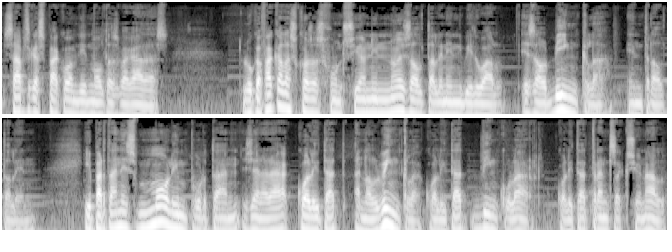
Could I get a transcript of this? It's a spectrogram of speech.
saps, Gaspar, com hem dit moltes vegades, el que fa que les coses funcionin no és el talent individual, és el vincle entre el talent. I, per tant, és molt important generar qualitat en el vincle, qualitat vincular, qualitat transaccional.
